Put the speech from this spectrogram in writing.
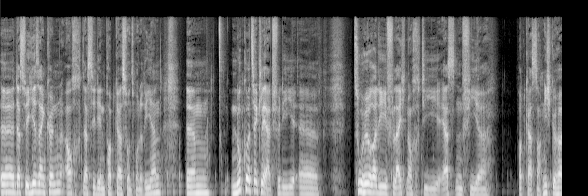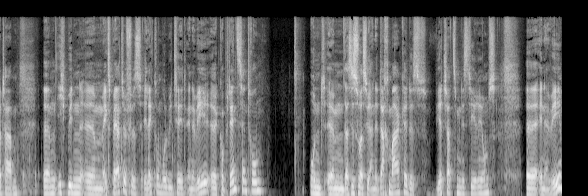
äh, dass wir hier sein können, auch dass Sie den Podcast für uns moderieren. Ähm, nur kurz erklärt, für die äh, Zuhörer, die vielleicht noch die ersten vier Podcasts noch nicht gehört haben. Ähm, ich bin ähm, Experte fürs Elektromobilität NRW äh, Kompetenzzentrum. Und ähm, das ist sowas wie eine Dachmarke des Wirtschaftsministeriums äh, NRW.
